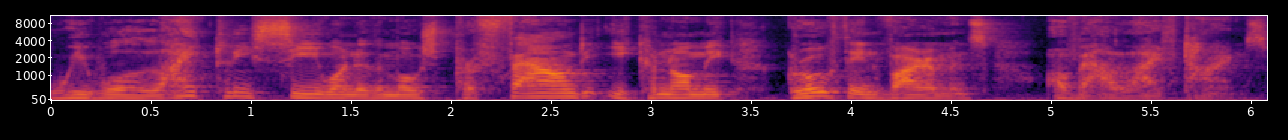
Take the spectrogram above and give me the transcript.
we will likely see one of the most profound economic growth environments of our lifetimes.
